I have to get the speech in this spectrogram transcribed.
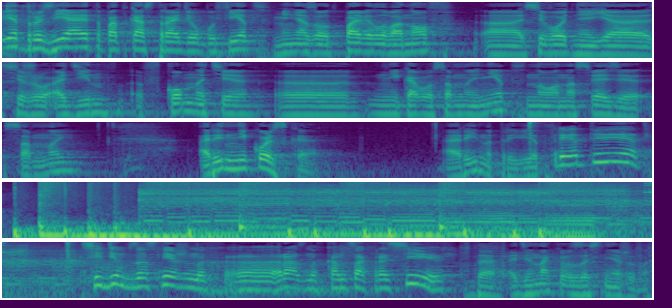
Привет, друзья! Это подкаст «Радио Буфет». Меня зовут Павел Иванов. А, сегодня я сижу один в комнате. Э, никого со мной нет, но на связи со мной Арина Никольская. Арина, привет. Привет, привет. Сидим в заснеженных э, разных концах России. Да, одинаково заснеженных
